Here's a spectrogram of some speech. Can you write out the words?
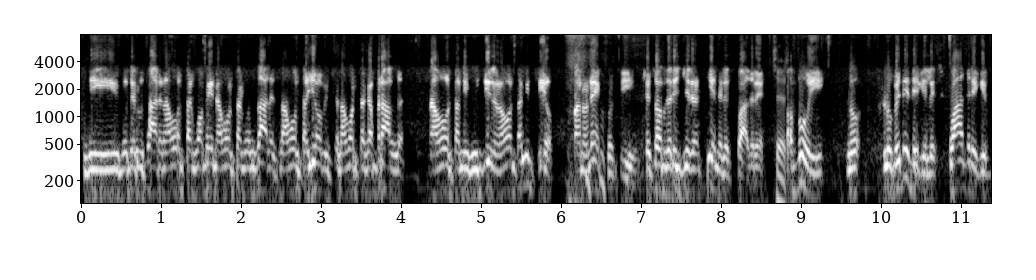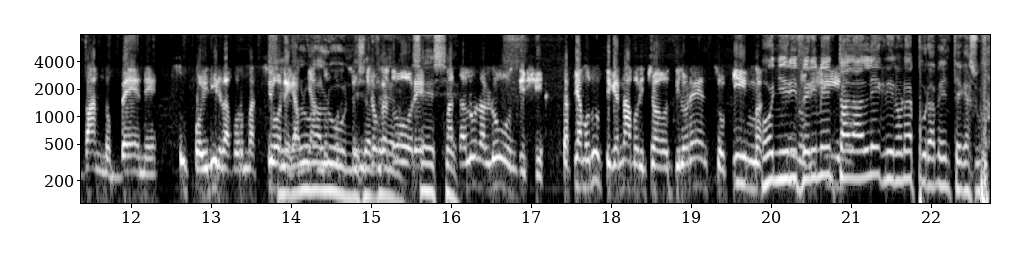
di poter usare una volta Guamè, una volta Gonzales, una volta Jovic, una volta Cabral, una volta mio cugino, una volta mio zio, ma non è così, ci sono delle gerarchie nelle squadre. Certo. Ma voi lo, lo vedete che le squadre che vanno bene tu puoi dire la formazione sì, cambiando il giocatore sì, sì. ma dall'1 all'11 sappiamo tutti che a Napoli c'è Di Lorenzo, Kim ogni riferimento ad Allegri non è puramente casuale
